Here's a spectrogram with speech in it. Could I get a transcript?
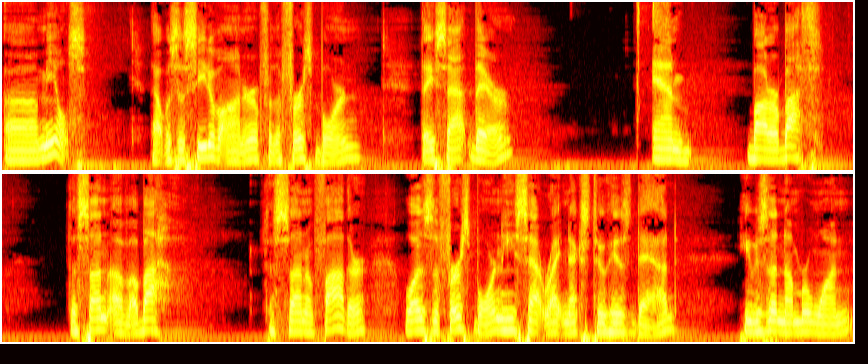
uh, meals. That was the seat of honor for the firstborn. They sat there, and Barabbas, the son of Abba, the son of father, was the firstborn. He sat right next to his dad. He was the number one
